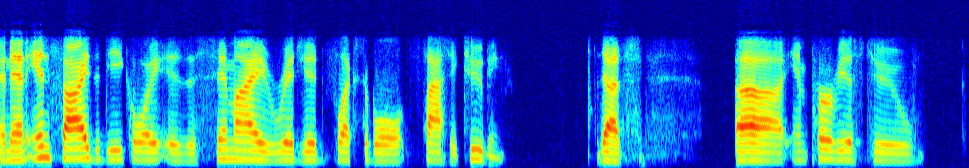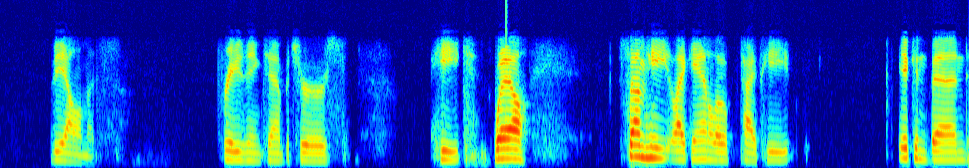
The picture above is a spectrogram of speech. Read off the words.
and then inside the decoy is a semi-rigid, flexible plastic tubing that's uh, impervious to the elements, freezing temperatures, heat. Well, some heat, like antelope type heat, it can bend.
